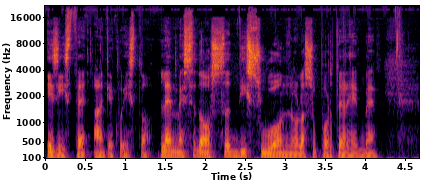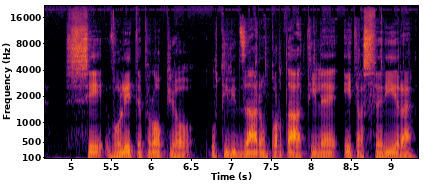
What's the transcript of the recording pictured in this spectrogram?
esiste anche questo. L'MS-DOS di suo non la supporterebbe. Se volete proprio utilizzare un portatile e trasferire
